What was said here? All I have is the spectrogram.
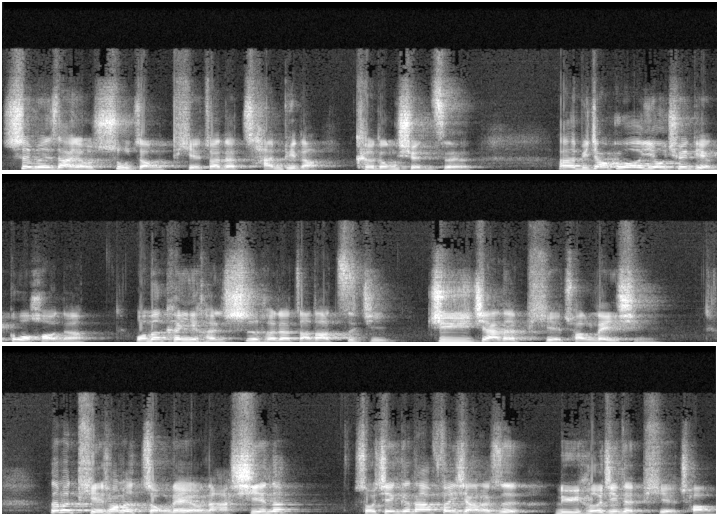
市面上有数种铁砖的产品啊，可供选择。呃，比较过优缺点过后呢，我们可以很适合的找到自己居家的铁窗类型。那么铁窗的种类有哪些呢？首先跟大家分享的是铝合金的铁窗。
